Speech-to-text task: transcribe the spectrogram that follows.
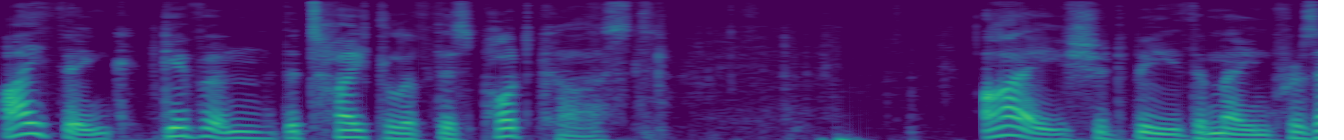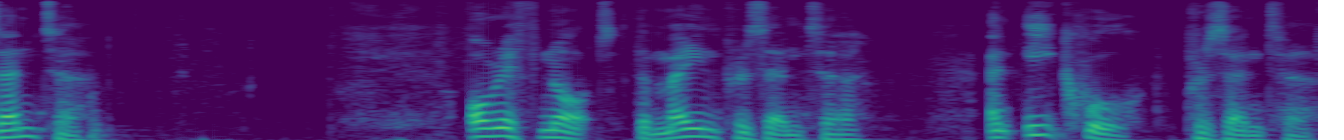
I think, given the title of this podcast, I should be the main presenter. Or if not the main presenter, an equal presenter.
